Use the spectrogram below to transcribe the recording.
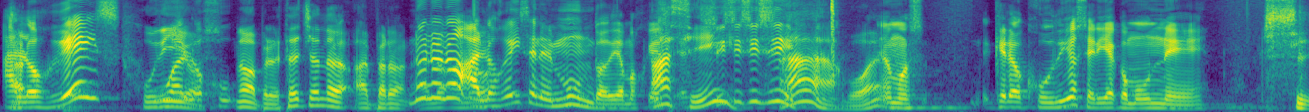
a Ah, los gays o a Judíos. los ju- no, pero está echando. Ah, perdón. no, no, no, a los gays en el mundo, digamos. Que Ah, es- ¿sí? Sí, sí, sí. sí. Ah, bueno. Digamos, creo que judío sería como un, eh, Sí,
